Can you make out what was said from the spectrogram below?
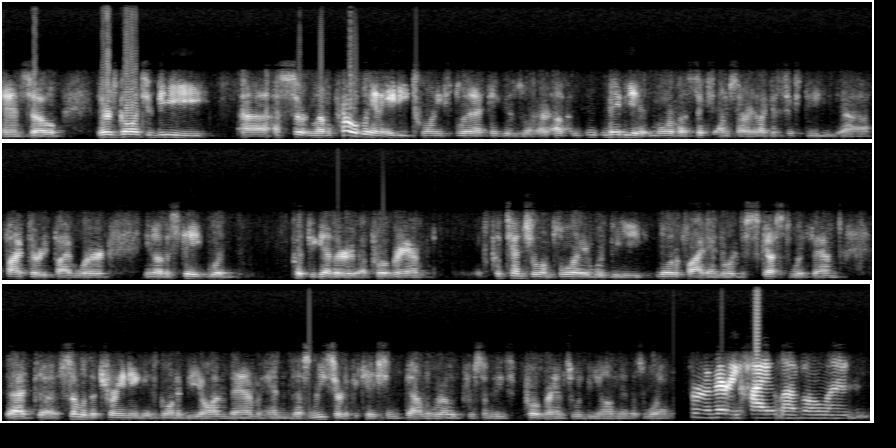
and so there's going to be uh, a certain level, probably an 80-20 split. I think is uh, maybe more of a six. I'm sorry, like a 65-35, where you know the state would put together a program. Potential employee would be notified and or discussed with them that uh, some of the training is going to be on them and the recertifications down the road for some of these programs would be on them as well. From a very high level and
